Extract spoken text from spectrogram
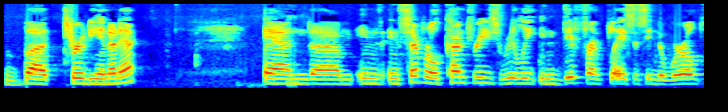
but through the internet. And um, in, in several countries, really in different places in the world,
